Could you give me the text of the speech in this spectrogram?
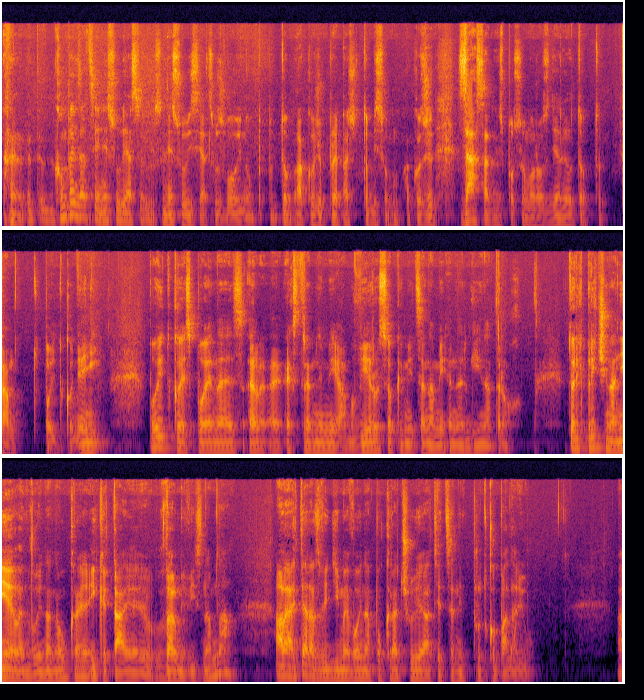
kompenzácie nesúvisiacu s vojnou. To, akože, prepač, to by som akože zásadným spôsobom rozdelil, to, to, tam to pojitko není. Pojitko je spojené s extrémnymi alebo vysokými cenami energií na troch, ktorých príčina nie je len vojna na Ukrajine, i keď tá je veľmi významná, ale aj teraz vidíme, vojna pokračuje a tie ceny prudko padajú. A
